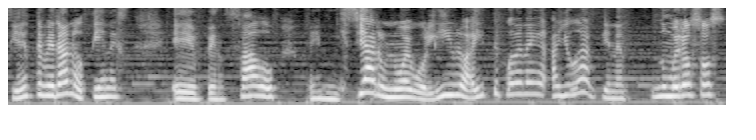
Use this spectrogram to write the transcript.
Si este verano tienes eh, pensado iniciar un nuevo libro, ahí te pueden ayudar. Tienen numerosos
